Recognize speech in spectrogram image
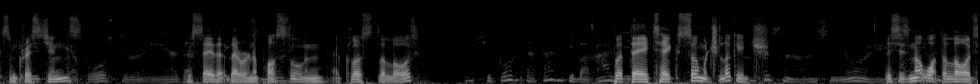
some Christians who say that they're an apostle and are close to the Lord, but they take so much luggage. This is not what the Lord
